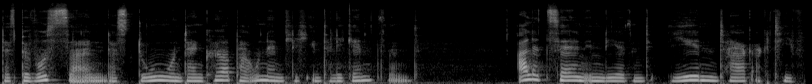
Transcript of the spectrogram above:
das Bewusstsein, dass du und dein Körper unendlich intelligent sind. Alle Zellen in dir sind jeden Tag aktiv.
